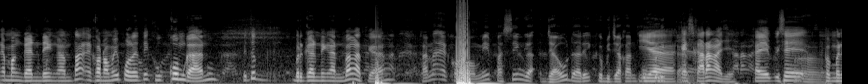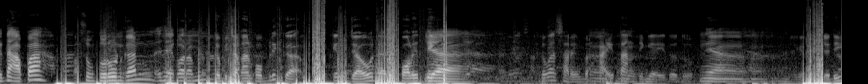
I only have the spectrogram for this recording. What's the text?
emang gandengan tang ekonomi politik hukum kan itu bergandengan banget kan karena ekonomi pasti nggak jauh dari kebijakan publik Iya, kan. kayak sekarang aja. Kayak bisa Heeh. pemerintah apa langsung turun kan ekonomi. kebijakan publik nggak mungkin jauh dari politik Iya. itu kan saling berkaitan tiga itu tuh Iya. Gitu. jadi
